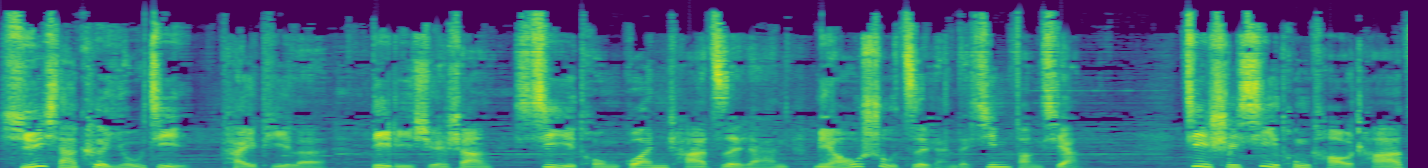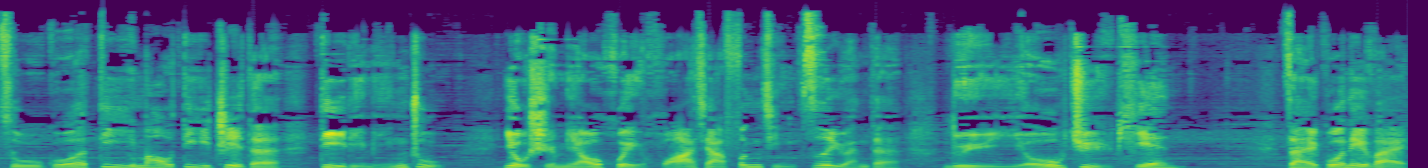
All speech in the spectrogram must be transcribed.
徐霞客游记》开辟了。地理学上系统观察自然、描述自然的新方向，既是系统考察祖国地貌地质的地理名著，又是描绘华夏风景资源的旅游巨篇，在国内外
